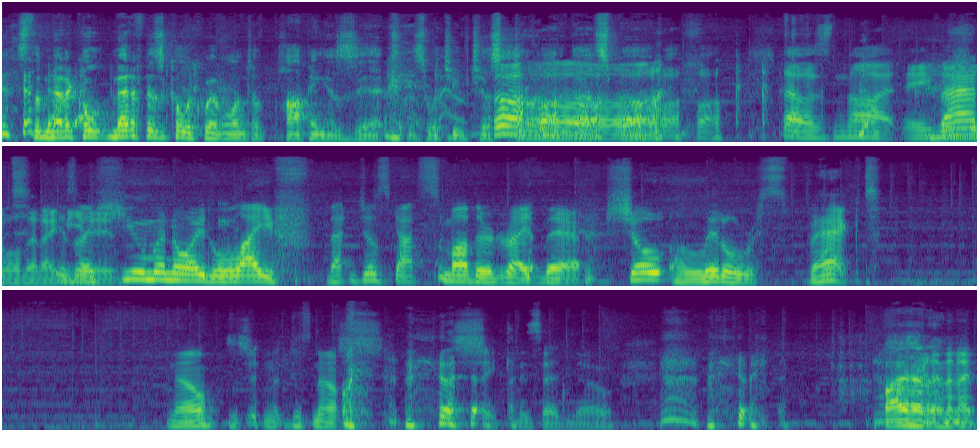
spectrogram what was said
it's the medical metaphysical equivalent of popping a zit is what you've just done with that spell. that was not a That visual that I is needed. a humanoid life that just got smothered right there. Show a little respect. No, just, n- just no. shaking his head no. If I had and a, then I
